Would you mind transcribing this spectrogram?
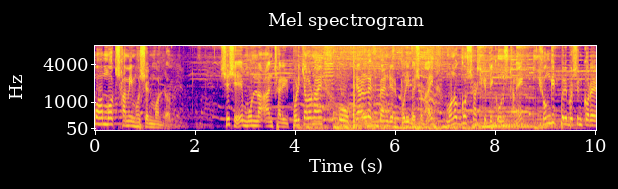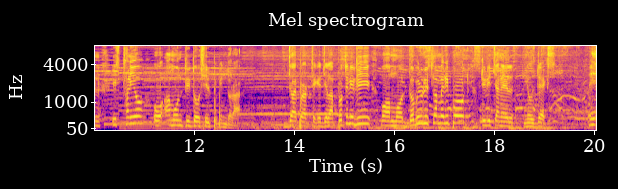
মোহাম্মদ শামীম হোসেন মণ্ডল। শেষে মুন্না আনসারির পরিচালনায় ও ফেয়ারলেস ব্যান্ডের পরিবেশনায় মনজ্ঞ সাংস্কৃতিক অনুষ্ঠানে সংগীত পরিবেশন করেন স্থানীয় ও আমন্ত্রিত শিল্পীবৃন্দরা। জয়পুরহাট থেকে জেলা প্রতিনিধি মোহাম্মদ দবিরুল ইসলামের রিপোর্ট, টিভি চ্যানেল নিউজ ডেস্ক। এই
